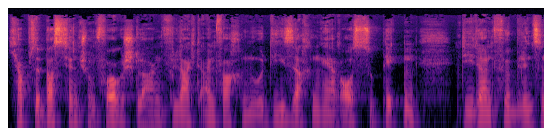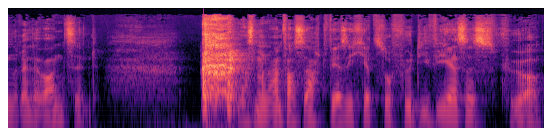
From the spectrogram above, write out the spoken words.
Ich habe Sebastian schon vorgeschlagen, vielleicht einfach nur die Sachen herauszupicken, die dann für Blinzeln relevant sind. Dass man einfach sagt, wer sich jetzt so für Diverses, für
